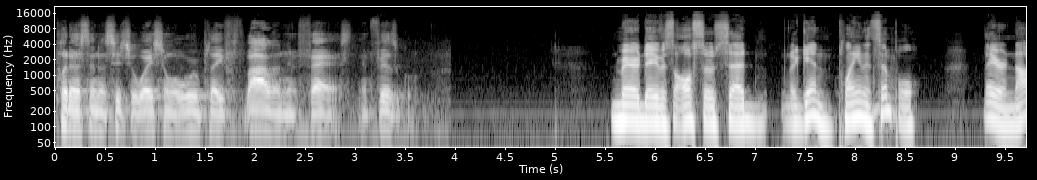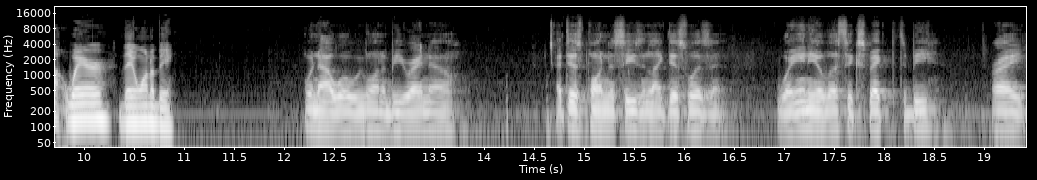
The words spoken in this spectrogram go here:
put us in a situation where we play violent and fast and physical. Mayor Davis also said, again, plain and simple, they are not where they want to be. We're not where we want to be right now. At this point in the season, like this wasn't where any of us expected to be, right?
